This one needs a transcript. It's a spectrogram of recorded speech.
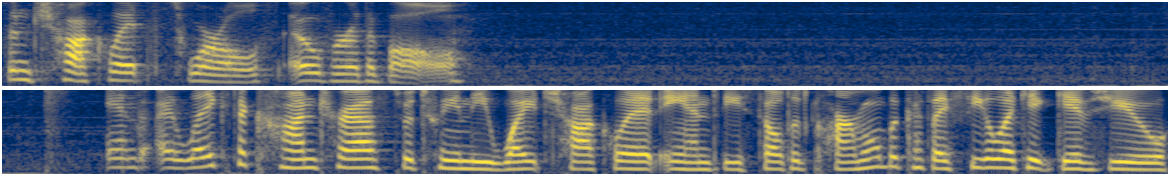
some chocolate swirls over the ball. And I like the contrast between the white chocolate and the salted caramel because I feel like it gives you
